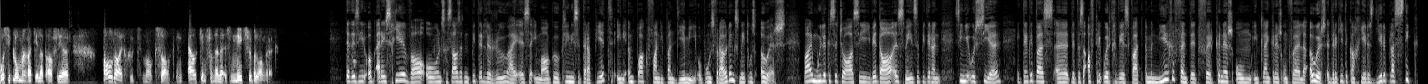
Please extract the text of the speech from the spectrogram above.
bosieblomme wat jy laat afleer. Al daai goed maak saak en elkeen van hulle is net so belangrik. Dit is hier op RSG waar ons gesels het met Pieter Leroux. Hy is 'n imago kliniese terapeut en die impak van die pandemie op ons verhoudings met ons ouers. Baie moeilike situasie. Jy weet daar is mense Pieter dan sien jy oor see. Ek dink dit was 'n uh, dit was 'n aftreeoord geweest wat 'n manier gevind het vir kinders om en kleinkinders om vir hulle ouers 'n drukkie te kan gee. Dis deur 'n plastiek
